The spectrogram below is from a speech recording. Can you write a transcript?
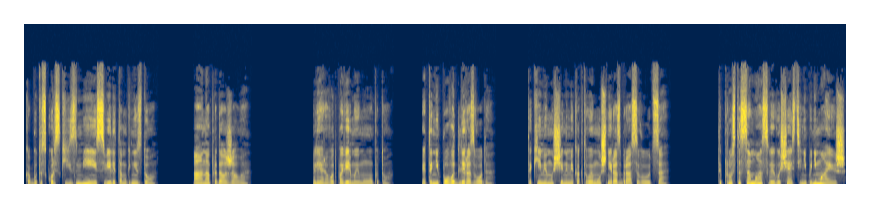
как будто скользкие змеи свили там гнездо. А она продолжала. «Лера, вот поверь моему опыту. Это не повод для развода. Такими мужчинами, как твой муж, не разбрасываются. Ты просто сама своего счастья не понимаешь.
